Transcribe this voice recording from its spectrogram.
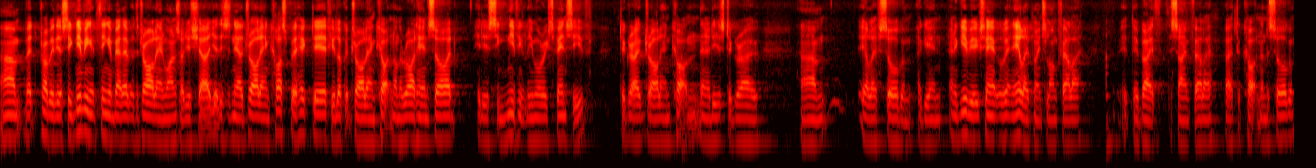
Um, but probably the significant thing about that with the dryland ones I just showed you, this is now dryland cost per hectare. If you look at dryland cotton on the right-hand side, it is significantly more expensive to grow dryland cotton than it is to grow um, LF sorghum again. And to give you an example, and LF means long fallow. It, they're both the same fallow, both the cotton and the sorghum.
